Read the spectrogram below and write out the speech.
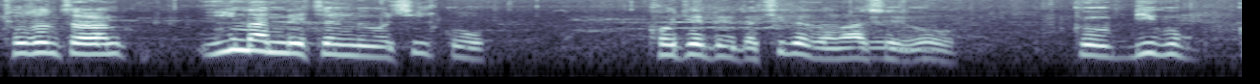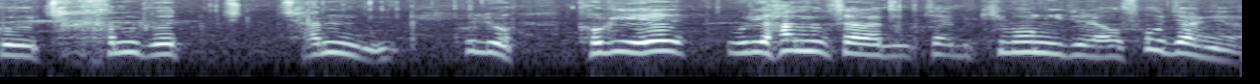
조선 사람 2만 몇천 명을 싣고 거제도에다 실어다 놨어요. 그 미국 그 참 그 참 훌륭 거기에 우리 한국 사람 저 김홍일이라고 소장이요.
